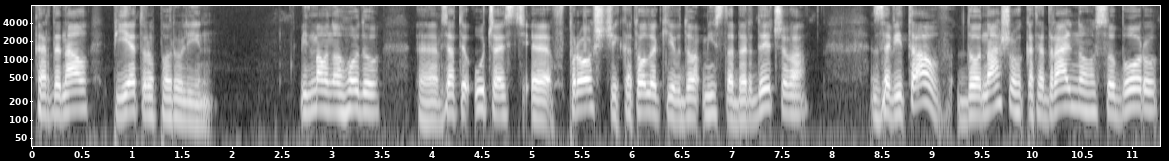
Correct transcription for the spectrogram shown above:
кардинал П'єтро Паролін. Він мав нагоду взяти участь е, в прощі католиків до міста Бердичева, завітав до нашого катедрального собору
